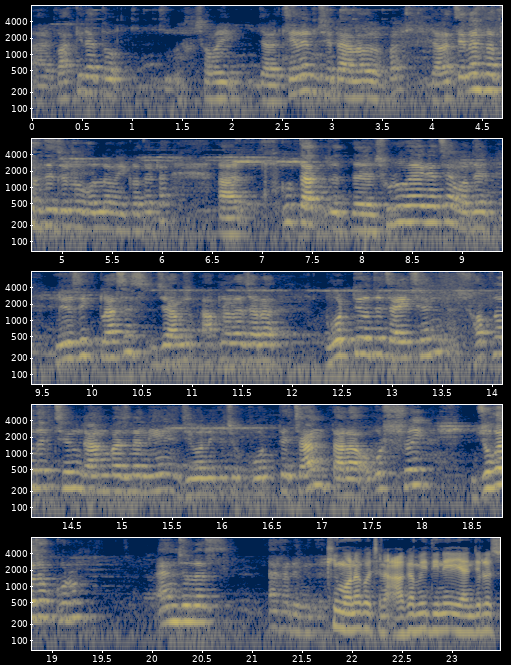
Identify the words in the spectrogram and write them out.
আর বাকিরা তো, সবাই যারা চেনেন সেটা আলাদা ব্যাপার। যারা চেনেন না, তাদের জন্য বললাম এই কথাটা। আর খুব তা- শুরু হয়ে গেছে আমাদের মিউজিক ক্লাসেস যে আপনারা যারা ভর্তি হতে চাইছেন স্বপ্ন দেখছেন গান বাজনা নিয়ে জীবনে কিছু করতে চান তারা অবশ্যই যোগাযোগ করুন অ্যাঞ্জেলাস একাডেমিতে। কি মনে করছেন? আগামী দিনে এই অ্যাঞ্জেলস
